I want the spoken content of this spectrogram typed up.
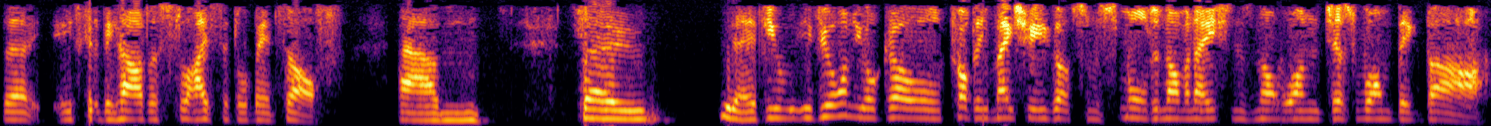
that it's going to be hard to slice little bits off. Um, so you know, if you if you want your gold, probably make sure you've got some small denominations, not one just one big bar.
